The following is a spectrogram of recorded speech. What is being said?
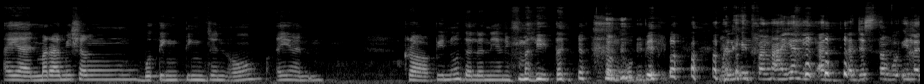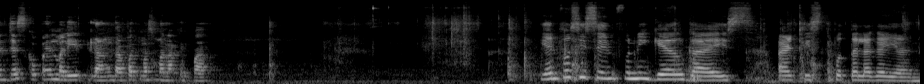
Ayan, marami siyang buting-ting dyan, oh. Ayan. Grabe, no? Dala niya yung malita niya pang opera. Maliit pa nga yan. I- adjustable, in-adjust ko pa yan. Maliit lang. Dapat mas malaki pa. Yan po si Symphony Girl, guys. Artist po talaga yan.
